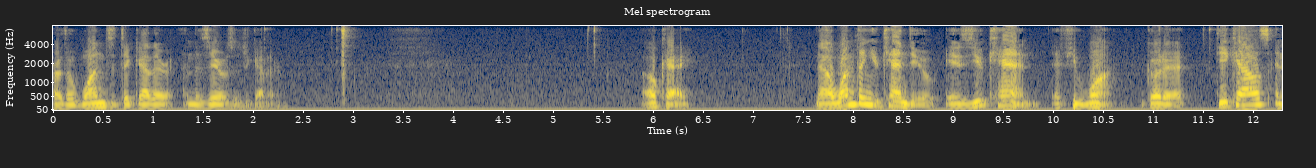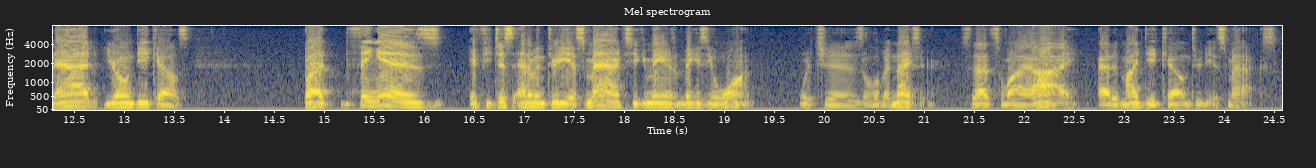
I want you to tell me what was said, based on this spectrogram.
Or the ones are together and the zeros are together. Okay. Now one thing you can do is you can, if you want, go to decals and add your own decals. But the thing is, if you just add them in 3ds Max, you can make it as big as you want, which is a little bit nicer. So that's why I added my decal in 3ds Max.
